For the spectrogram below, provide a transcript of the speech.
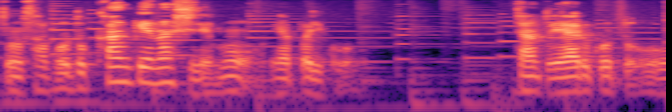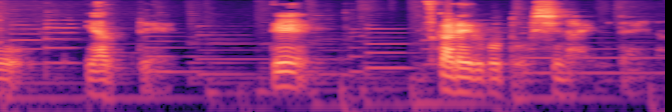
そのサポート関係なしでも、やっぱりこう、ちゃんとやることをやって、で、疲れることをしないみたいな。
